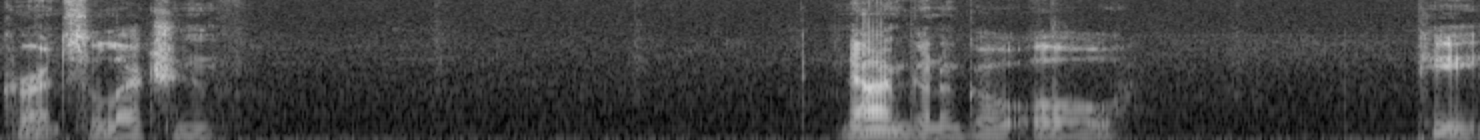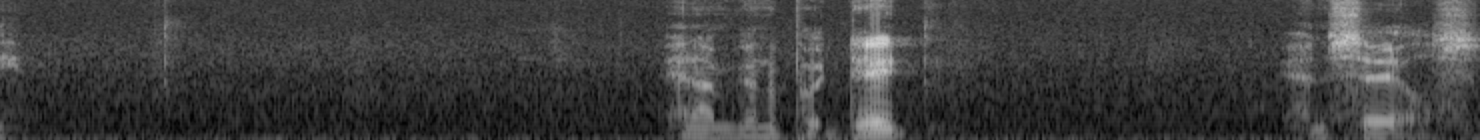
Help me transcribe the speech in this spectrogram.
Current selection. Now I'm going to go O P and I'm going to put date and sales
